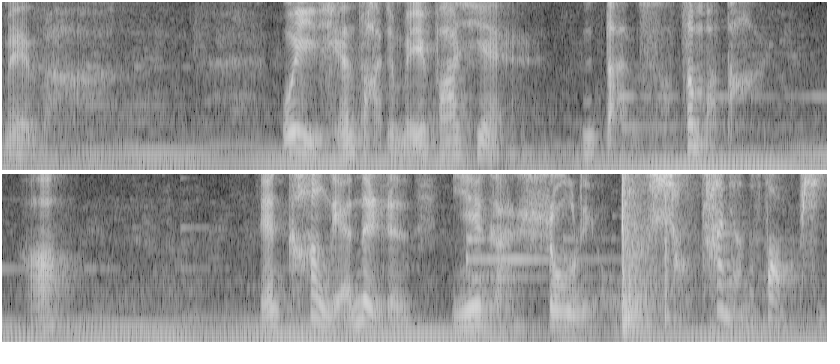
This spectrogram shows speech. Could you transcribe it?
妹子，我以前咋就没发现你胆子这么大呀？啊，连抗联的人你也敢收留？少他娘的放屁！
